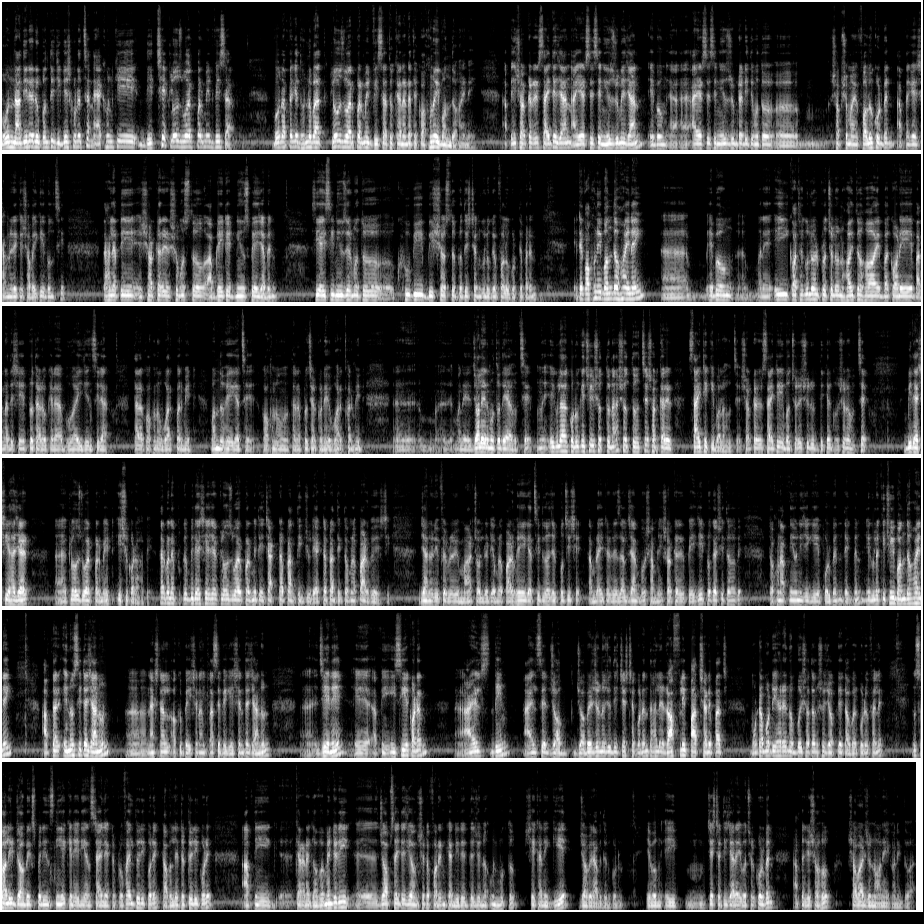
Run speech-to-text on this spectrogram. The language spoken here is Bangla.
বোন নাদিরের রূপন্তী জিজ্ঞেস করেছেন, এখন কি দিচ্ছে ক্লোজ ওয়ার্ক পারমিট ভিসা বোন, আপনাকে ধন্যবাদ ক্লোজ ওয়ার্ক পারমিট ভিসা তো কানাডাতে কখনোই বন্ধ হয় নাই আপনি সরকারের সাইটে যান আইআরসিসি নিউজ রুমে যান এবং আইআরসিসি নিউজ রুমটা রীতিমতো সবসময় ফলো করবেন। আপনাকে সামনে রেখে সবাইকেই বলছি। তাহলে আপনি সরকারের সমস্ত আপডেটেড নিউজ পেয়ে যাবেন। সিআইসি নিউজের মতো খুবই বিশ্বস্ত প্রতিষ্ঠানগুলোকে ফলো করতে পারেন। এটা কখনোই বন্ধ হয় নাই। এবং মানে এই কথাগুলোর প্রচলন হয়তো হয় বা করে বাংলাদেশে প্রতারকেরা, ভুয়া এজেন্সিরা, তারা কখনো ওয়ার্ক পারমিট বন্ধ হয়ে গেছে, কখনো তারা প্রচার করে ওয়ার্ক পারমিট মানে জলের মতো দেয়া হচ্ছে। এগুলা কোনো কিছুই সত্য না। সত্য হচ্ছে সরকারের সাইটে কি বলা হচ্ছে? সরকারের সাইটে এই বছরের শুরুর দিকের ঘোষণা হচ্ছে বিরাশি হাজার ক্লোজড ওয়ার্ক পারমিট ইস্যু করা হবে। তার মানে বিরাশি হাজার ক্লোজ ওয়ার্ক পারমিট এই চারটা প্রান্তিক জুড়ে, একটা প্রান্তিক তো আমরা পার হয়ে এসেছি। জানুয়ারি, ফেব্রুয়ারি, মার্চ অলরেডি আমরা পার হয়ে গেছি দু হাজার পঁচিশে। আমরা এটার রেজাল্ট জানব, সামনেই সরকারের পেজেই প্রকাশিত হবে। তখন আপনিও নিজে গিয়ে পড়বেন, দেখবেন। এগুলো কিছুই বন্ধ হয় নাই। আপনার এনওসিটা জানুন ন্যাশনাল অকুপেশনাল ক্লাসিফিকেশনটা জানুন। জেনে আপনি ইসিএ করান, আইএলস দিন আইএলসের জব জবের জন্য যদি চেষ্টা করেন, তাহলে রাফলি পাঁচ, সাড়ে পাঁচ, মোটামুটি হারে নব্বই শতাংশ জবকে কভার করে ফেলে। সলিড জব এক্সপিরিয়েন্স নিয়ে কেনেডিয়ান স্টাইলে একটা প্রোফাইল তৈরি করে কাভার লেটার তৈরি করে। আপনি কানাডা গভর্নমেন্টেরই জব সাইটে যে অংশটা ফরেন ক্যান্ডিডেটদের জন্য উন্মুক্ত, সেখানে গিয়ে জবের আবেদন করুন। এবং এই চেষ্টাটি যারা এবছর করবেন, আপনাকে সহ সবার জন্য অনেক অনেক দোয়া।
